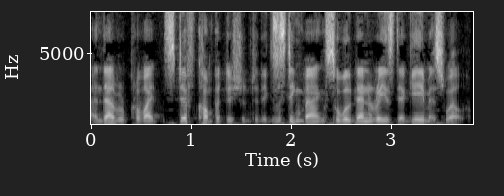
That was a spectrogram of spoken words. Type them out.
And that will provide stiff competition to the existing banks who will then raise their game as well.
